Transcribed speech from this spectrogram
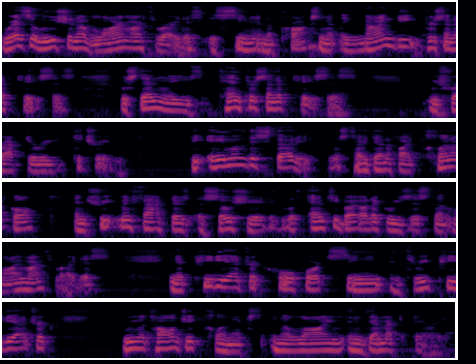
Resolution of Lyme arthritis is seen in approximately 90% of cases, which then leaves 10% of cases refractory to treatment. The aim of this study was to identify clinical and treatment factors associated with antibiotic resistant Lyme arthritis in a pediatric cohort seen in three pediatric rheumatology clinics in a Lyme endemic area.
